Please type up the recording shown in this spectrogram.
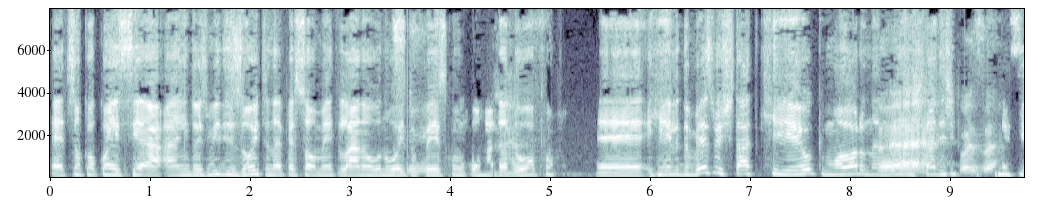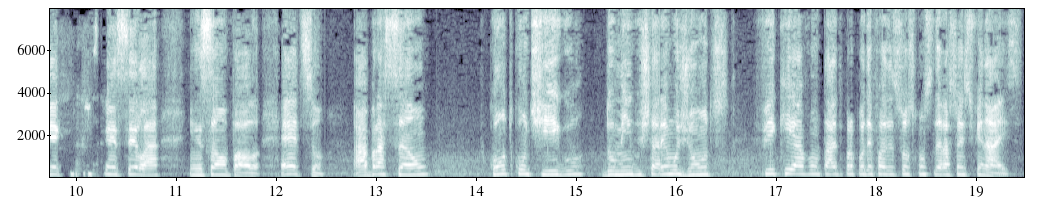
Edson que eu conhecia em 2018, né, pessoalmente lá no, no 8Ps com o Conrado Adolfo. É, e ele do mesmo estado que eu, que moro né, no é, mesmo estado, a gente pois é. conhecia aqui, conhecer lá em São Paulo. Edson, abração, conto contigo, domingo estaremos juntos. Fique à vontade para poder fazer suas considerações finais.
